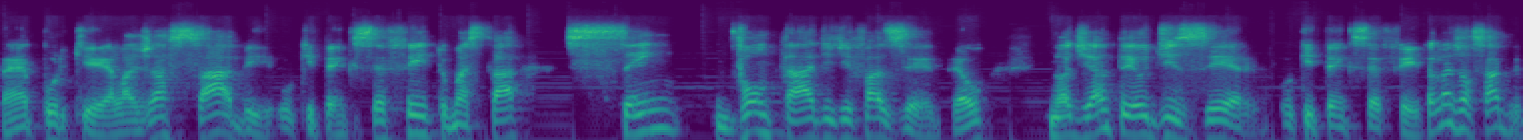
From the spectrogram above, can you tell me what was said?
né? porque ela já sabe o que tem que ser feito, mas está sem vontade de fazer. Então, não adianta eu dizer o que tem que ser feito. Ela já sabe,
